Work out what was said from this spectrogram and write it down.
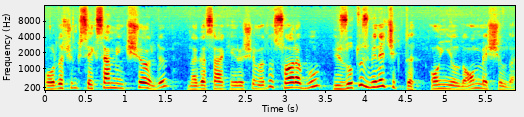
Orada çünkü 80 bin kişi öldü Nagasaki Hiroşima'da. Sonra bu 130 bine çıktı 10 yılda 15 yılda.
